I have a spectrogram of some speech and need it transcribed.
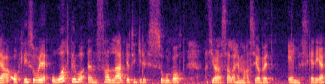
Middag och det är så jag åt. Det var en sallad. Jag tycker det är så gott att göra sallad hemma så jag har börjat älska det.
